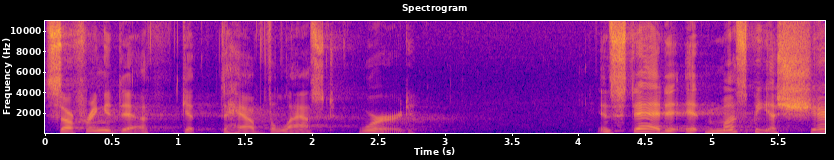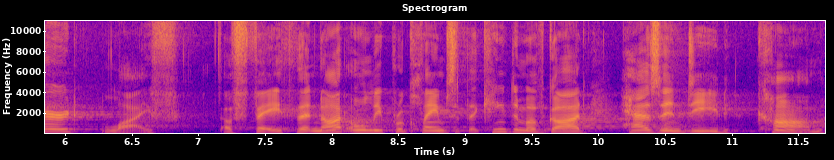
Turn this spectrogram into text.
suffering and death get to have the last word. Instead, it must be a shared life of faith that not only proclaims that the kingdom of God has indeed come,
